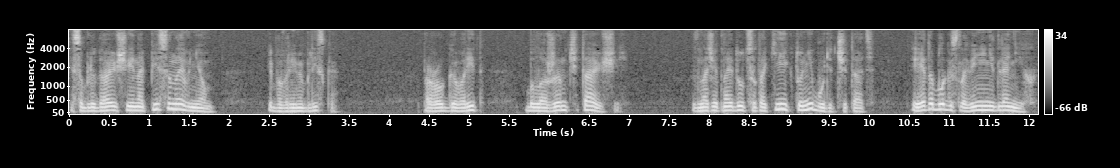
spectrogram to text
и соблюдающие написанное в нем, ибо время близко. Пророк говорит «блажен читающий». Значит, найдутся такие, кто не будет читать, и это благословение не для них.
